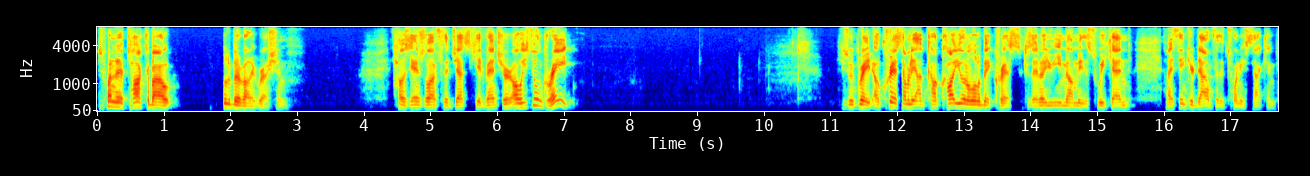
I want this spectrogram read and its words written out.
just wanted to talk about a little bit about aggression. How's Angelo after the jet ski adventure? Oh, he's doing great. He's doing great. Oh, Chris, I'm gonna I'll, I'll call you in a little bit, Chris, because I know you emailed me this weekend. I think you're down for the 22nd.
